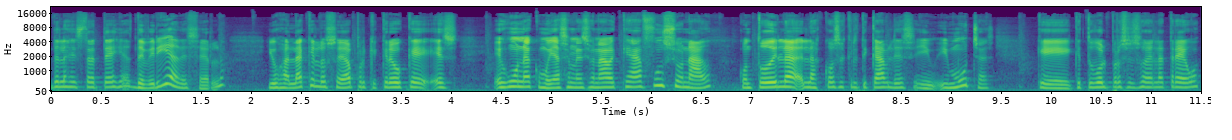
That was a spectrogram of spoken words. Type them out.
de las estrategias, debería de serlo, y ojalá que lo sea, porque creo que es, es una, como ya se mencionaba, que ha funcionado con todas las cosas criticables y, muchas que, que tuvo el proceso de la tregua,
